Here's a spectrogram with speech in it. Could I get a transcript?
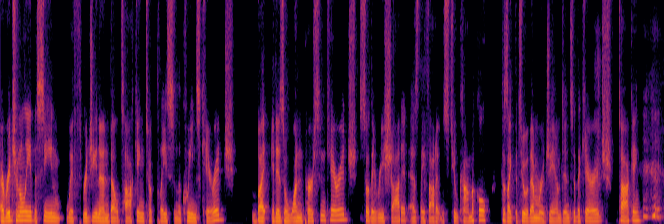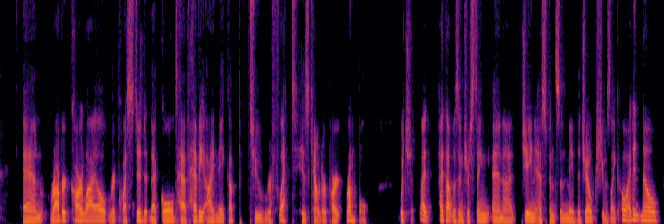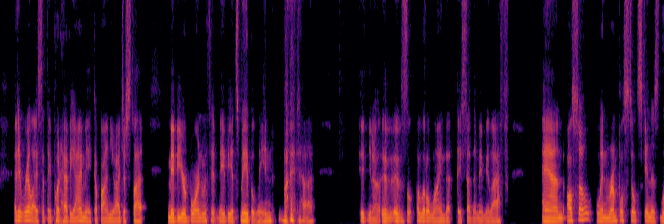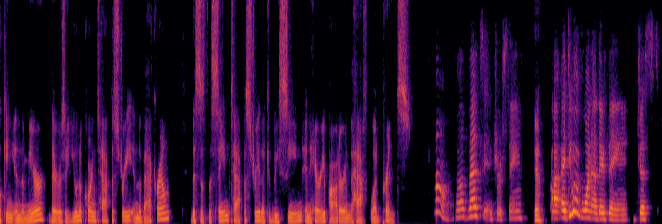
Originally, the scene with Regina and Belle talking took place in the Queen's carriage, but it is a one person carriage. So they reshot it as they thought it was too comical because, like, the two of them were jammed into the carriage talking. and Robert Carlyle requested that Gold have heavy eye makeup to reflect his counterpart Rumple, which I, I thought was interesting. And uh, Jane Espenson made the joke. She was like, "Oh, I didn't know, I didn't realize that they put heavy eye makeup on you. I just thought maybe you're born with it, maybe it's Maybelline." But uh, it, you know, it, it was a little line that they said that made me laugh. And also, when Rumpelstiltskin is looking in the mirror, there is a unicorn tapestry in the background. This is the same tapestry that can be seen in Harry Potter and the Half Blood Prince. Oh, well, that's interesting. Yeah. I, I do have one other thing, just,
